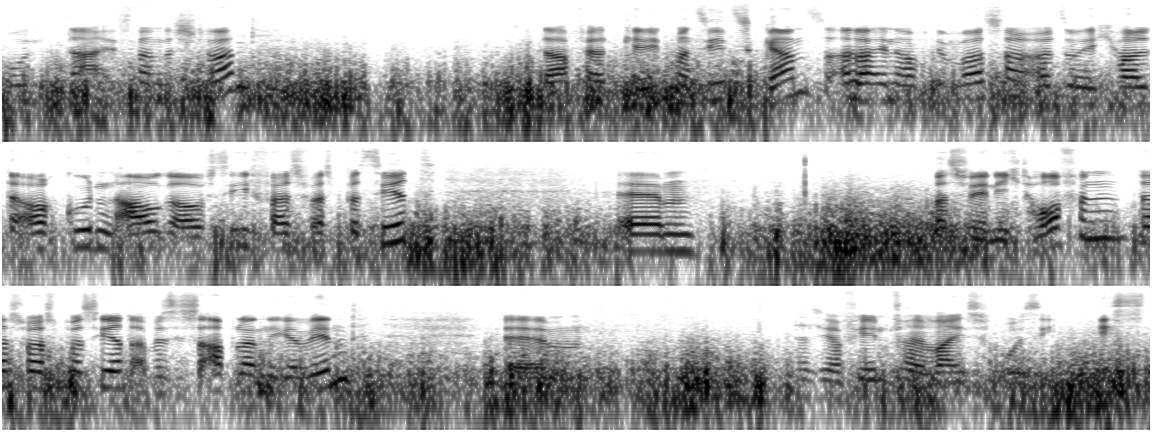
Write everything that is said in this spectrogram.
Und da ist dann der Strand. Da fährt Kate, man sieht es ganz allein auf dem Wasser, also ich halte auch gut ein Auge auf sie, falls was passiert. Ähm, was wir nicht hoffen, dass was passiert, aber es ist ablandiger Wind. Ähm, dass sie auf jeden Fall weiß, wo sie ist.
